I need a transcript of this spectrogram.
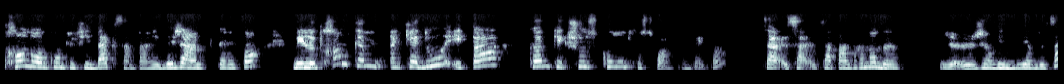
prendre en compte le feedback, ça me paraît déjà intéressant, mais le prendre comme un cadeau et pas comme quelque chose contre soi, en fait. Hein. Ça, ça, ça parle vraiment de, j'ai envie de dire de ça.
